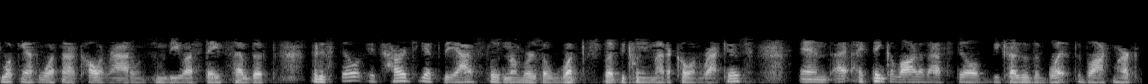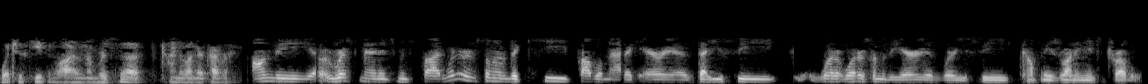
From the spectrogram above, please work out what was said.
looking at what uh, Colorado and some of the U.S. states have. But it's still it's hard to get to the absolute numbers of what the split between medical and rec is, and I, I think a lot of that's still because of the the black market, which is keeping a lot of the numbers uh, kind of undercover. On the uh, risk management side, what are some of the key problematic areas that you see? What are, what are some of the areas where you see companies running into trouble?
